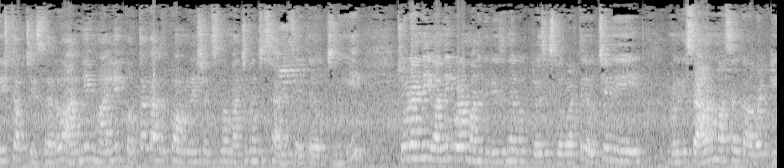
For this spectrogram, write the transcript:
రీస్టాక్ చేశారు. అన్ని మళ్ళీ కొత్త కలర్ కాంబినేషన్స్లో మంచి మంచి శారీస్ అయితే వచ్చినాయి. చూడండి ఇవన్నీ కూడా మనకి రీజనబుల్ ప్రైసెస్లో లో వచ్చేది మనకి శ్రావణ మాసం కాబట్టి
